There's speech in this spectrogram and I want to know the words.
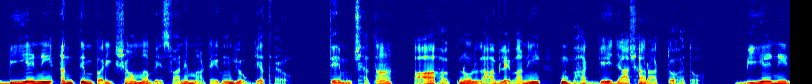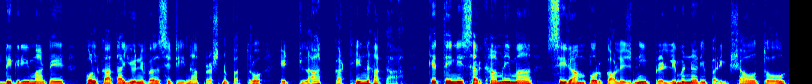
બીએની અંતિમ પરીક્ષાઓમાં બેસવાને માટે હું યોગ્ય થયો. તેમ છતાં આ હકનો લાભ લેવાની હું ભાગ્યે જ આશા રાખતો હતો. બીએની ડિગ્રી માટે કોલકાતા યુનિવર્સિટીના પ્રશ્નપત્રો એટલા કઠિન હતા કે તેની સરખામણીમાં શ્રીરામપુર કોલેજની પ્રિલિમિનરી પરીક્ષાઓ તો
